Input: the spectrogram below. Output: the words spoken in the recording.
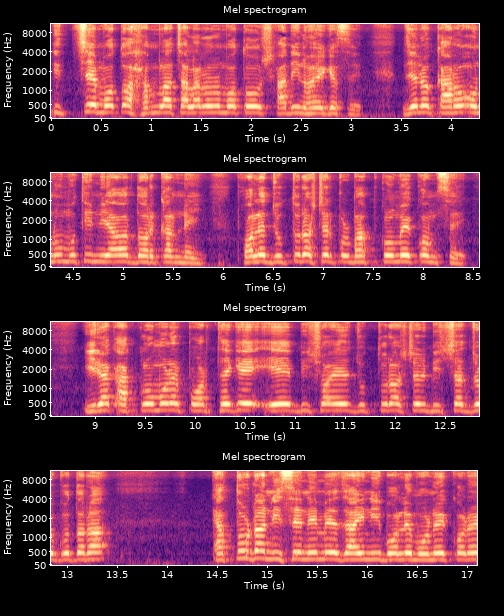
ইচ্ছে মতো হামলা চালানোর মতো স্বাধীন হয়ে গেছে, যেন কারও অনুমতি নেওয়ার দরকার নেই। ফলে যুক্তরাষ্ট্রের প্রভাব ক্রমে কমছে। ইরাক আক্রমণের পর থেকে এ বিষয়ে যুক্তরাষ্ট্রের বিশ্বাসযোগ্যতারা এতটা নিচে নেমে যায়নি বলে মনে করে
